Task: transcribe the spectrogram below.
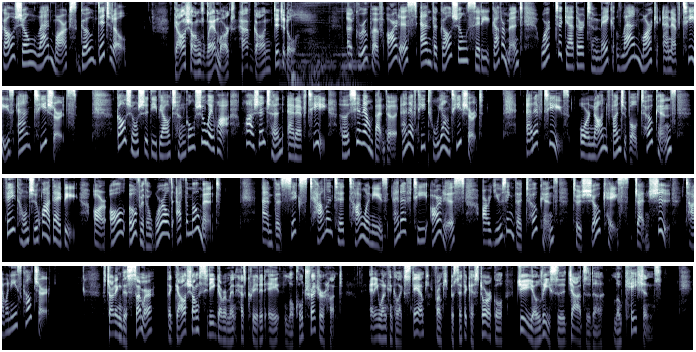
Kaohsiung landmarks go digital. Kaohsiung's landmarks have gone digital. A group of artists and the Kaohsiung city government work together to make landmark NFTs and T-shirts. 高雄市地标成功数位化，化身成 NFT 和限量版的 NFT 图样 T-shirt。NFTs or non-fungible tokens 非同质化代币 are all over the world at the moment. And the six talented Taiwanese NFT artists are using the tokens to showcase 展示 Taiwanese culture. Starting this summer, the Kaohsiung city government has created a local treasure hunt. Anyone can collect stamps from specific historical 具有历史价值的 locations.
